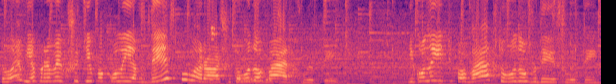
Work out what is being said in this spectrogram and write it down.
Давай я привик, що типу, коли я вниз поворачу, то воно вверх летить. І коли я типу вверх, то воно вниз летить.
